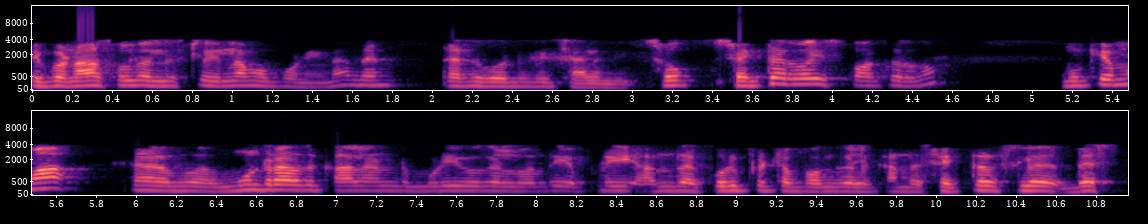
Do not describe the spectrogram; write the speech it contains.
இப்போ நான் சொல்ற லிஸ்ட்ல இல்லாம போனீங்கன்னா then that is going be challenging so sector wise பார்க்கறதும் முக்கியமா மூன்றாவது காலாண்டு முடிவுகள் வந்து எப்படி அந்த குறிப்பிட்ட பங்குகளுக்கு அந்த செக்டர்ஸ்ல best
